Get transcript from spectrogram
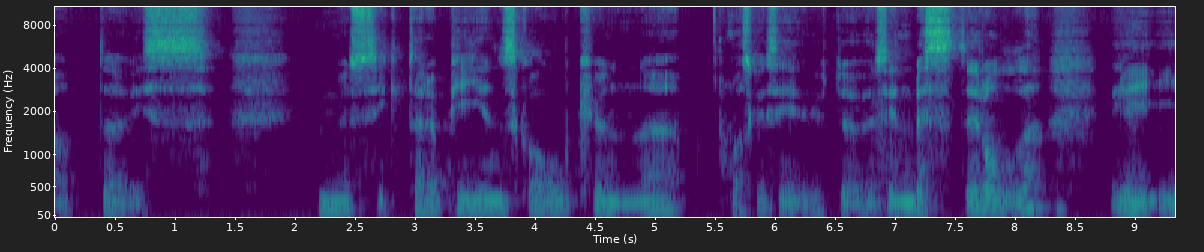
At eh, hvis musikkterapien skal kunne hva skal vi si, utøve sin beste rolle i, i,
